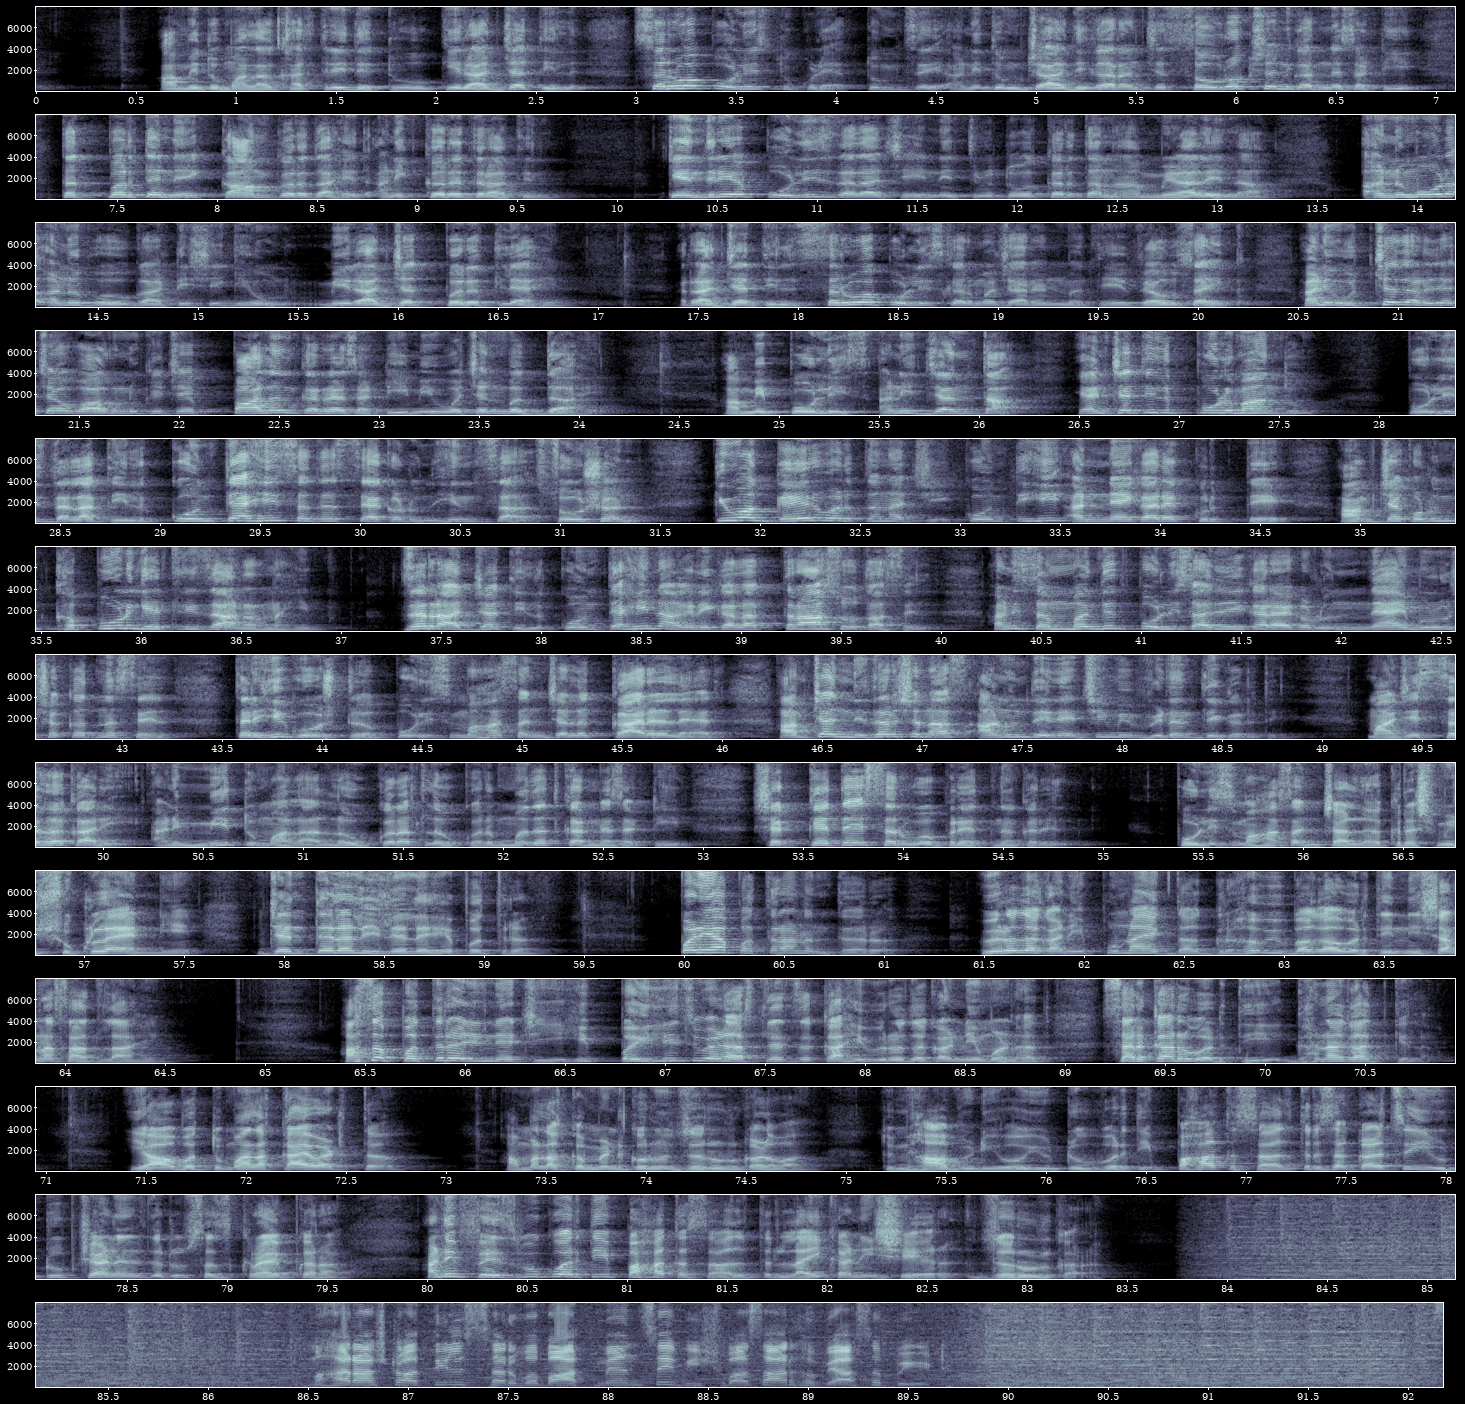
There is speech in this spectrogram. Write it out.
आम्ही तुम्हाला खात्री देतो की राज्यातील सर्व पोलीस तुकड्या तुमचे आणि तुमच्या अधिकारांचे संरक्षण करण्यासाठी तत्परतेने काम करत आहेत आणि करत राहतील. केंद्रीय पोलीस दलाचे नेतृत्व करताना मिळालेला अनमोल अनुभव गाठीशी घेऊन मी राज्यात परतले आहे. राज्यातील सर्व पोलीस कर्मचाऱ्यांमध्ये व्यावसायिक आणि उच्च दर्जाच्या वागणुकीचे पालन करण्यासाठी मी वचनबद्ध आहे. आम्ही पोलीस आणि जनता यांच्यातील पूल बांधू. पोलीस दलातील कोणत्याही सदस्याकडून हिंसा शोषण किंवा गैरवर्तनाची कोणतीही अन्यायकारक कृत्ये आमच्याकडून खपवून घेतली जाणार नाहीत. जर राज्यातील कोणत्याही नागरिकाला त्रास होत असेल आणि संबंधित पोलीस अधिकाऱ्याकडून न्याय मिळू शकत नसेल तर ही गोष्ट पोलीस महासंचालक कार्यालयात आमच्या निदर्शनास आणून देण्याची मी विनंती करते. माझे सहकारी आणि मी तुम्हाला लवकरात लवकर मदत करण्यासाठी शक्य ते सर्व प्रयत्न करेल. पोलीस महासंचालक रश्मी शुक्ला यांनी जनतेला लिहिलेलं हे पत्र. पण या पत्रानंतर विरोधकांनी पुन्हा एकदा गृह विभागावरती निशाणा साधला आहे. असं पत्र लिहिण्याची ही पहिलीच वेळ असल्याचं काही विरोधकांनी म्हणत सरकारवरती घणाघात केला. याबाबत तुम्हाला काय वाटतं? आम्हाला कमेंट करून जरूर कळवा. तुम्ही हा व्हिडिओ यूट्यूबवरती पाहत असाल तर सकाळचे यूट्यूब चॅनल जरूर सबस्क्राईब करा आणि फेसबुकवरती पाहत असाल तर लाईक आणि शेअर जरूर करा. महाराष्ट्रातील सर्व बातम्यांचे विश्वासार्ह व्यासपीठ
